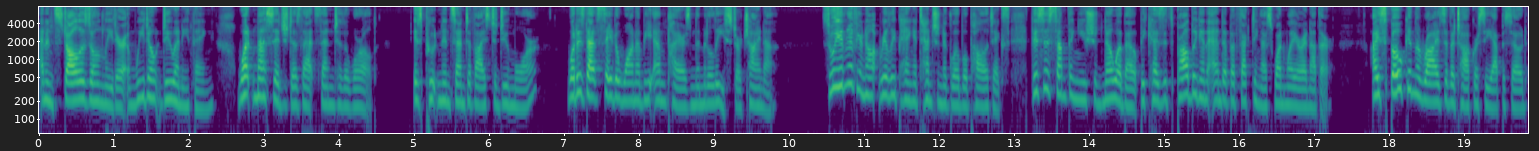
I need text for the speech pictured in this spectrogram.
and install his own leader, and we don't do anything, what message does that send to the world? Is Putin incentivized to do more? What does that say to wannabe empires in the Middle East or China? So, even if you're not really paying attention to global politics, this is something you should know about because it's probably going to end up affecting us one way or another. I spoke in the Rise of Autocracy episode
